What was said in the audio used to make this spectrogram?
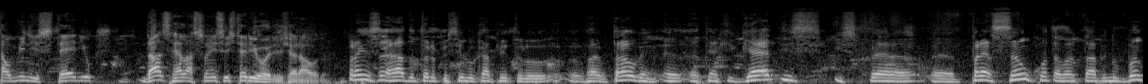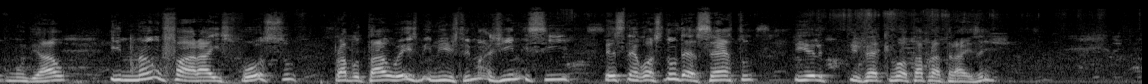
ao Ministério das Relações Exteriores, Geraldo. Para encerrar, doutora Priscila, o capítulo Weintraub, eh, eh, tem aqui Guedes espera eh, pressão contra Weintraub no Banco Mundial e não fará esforço para botar o ex-ministro. Imagine se esse negócio não der certo e ele tiver que voltar para trás, hein?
